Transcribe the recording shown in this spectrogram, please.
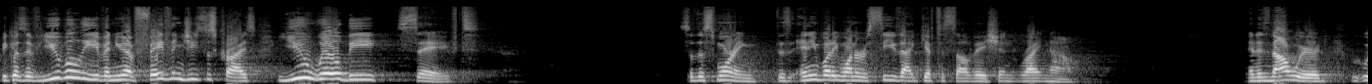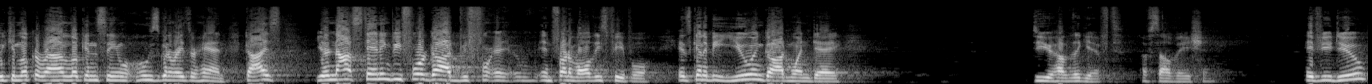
because if you believe and you have faith in Jesus Christ, you will be saved. So this morning, does anybody want to receive that gift of salvation right now? And It is not weird. We can look around, look and see oh, who's going to raise their hand. Guys, you're not standing before God before, in front of all these people. It's going to be you and God one day. Do you have the gift of salvation? If you do,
